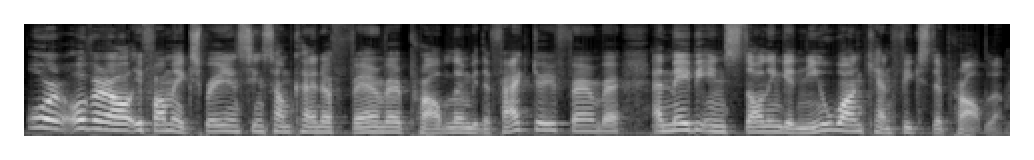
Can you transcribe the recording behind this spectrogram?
or overall if I'm experiencing some kind of firmware problem with the factory firmware, and maybe installing a new one can fix the problem.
